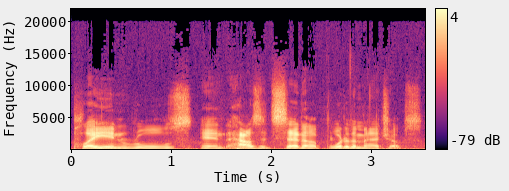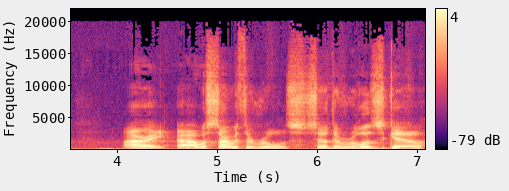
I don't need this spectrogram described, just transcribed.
play-in rules, and how's it set up? What are the matchups? All right, uh, we'll start with the rules. So the rules go:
